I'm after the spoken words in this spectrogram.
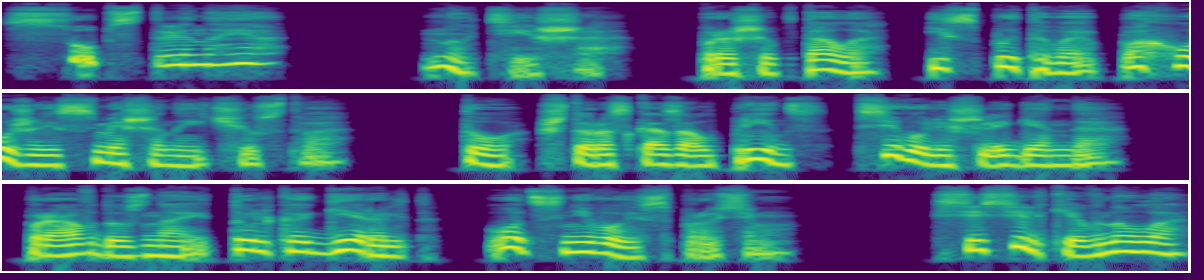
собственная». «Ну, тише», — прошептала, испытывая похожие смешанные чувства. То, что рассказал принц, всего лишь легенда. Правду знает только Геральт, вот с него и спросим. Сесиль кивнула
